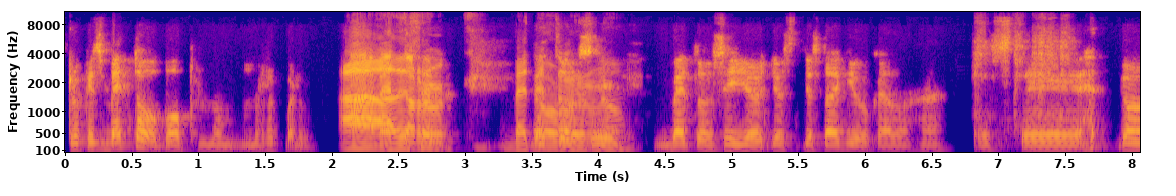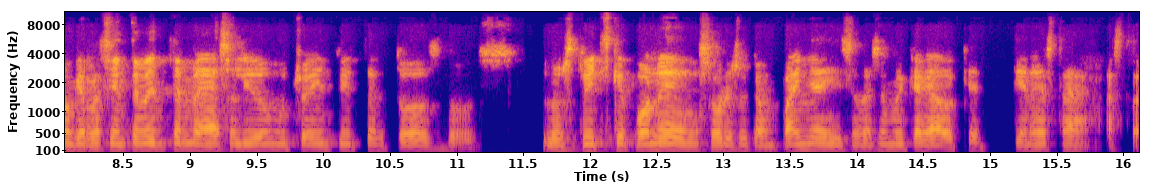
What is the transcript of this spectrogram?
creo que es Beto o Bob, no, no recuerdo. Ah, ah Beto, Beto, sí, Beto, sí, yo, yo, yo, estaba equivocado, ajá. Este, como que recientemente me ha salido mucho en Twitter todos los, los tweets que pone sobre su campaña y se me hace muy cagado que tiene hasta, hasta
